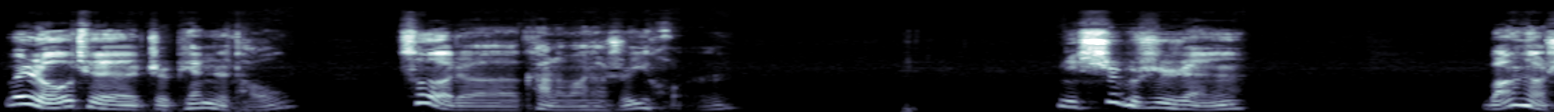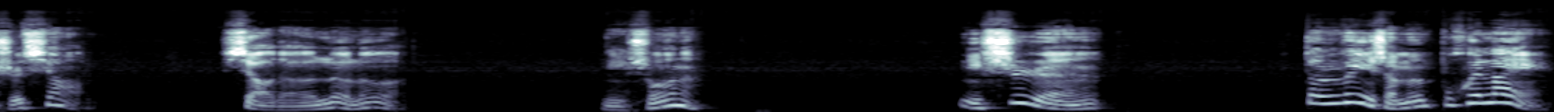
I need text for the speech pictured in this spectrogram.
温柔却只偏着头，侧着看了王小石一会儿。你是不是人？王小石笑了，笑得乐乐的。你说呢？你是人，但为什么不会累？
